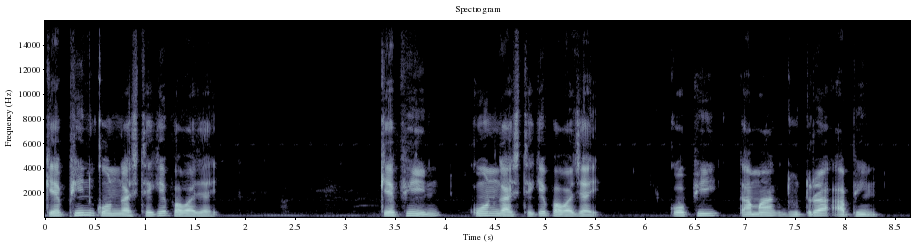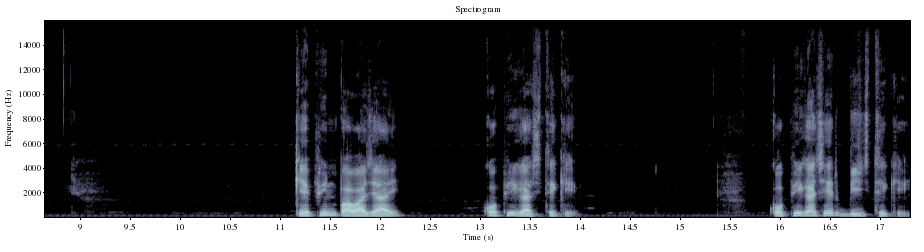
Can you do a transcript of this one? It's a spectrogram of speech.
ক্যাফিন কোন গাছ থেকে পাওয়া যায়? ক্যাফিন কোন গাছ থেকে পাওয়া যায়? কফি, তামাক, ধুতরা আফিন ক্যাফিন পাওয়া যায় কফি গাছ থেকে, কফি গাছের বীজ থেকে,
